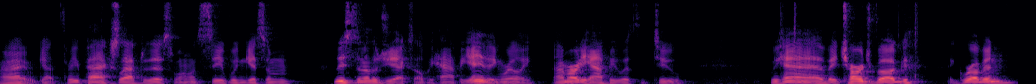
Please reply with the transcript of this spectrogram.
Alright, we got three packs left of this one. Let's see if we can get some, at least another GX, I'll be happy. Anything, really. I'm already happy with the two. We have a Charjabug, a Grubbin,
